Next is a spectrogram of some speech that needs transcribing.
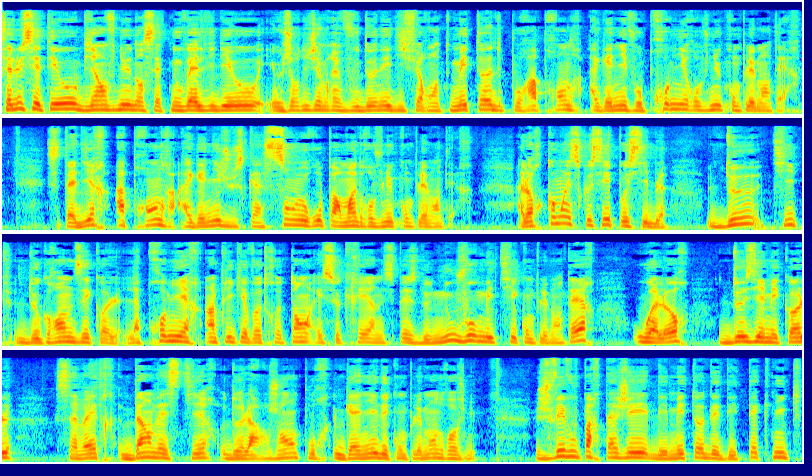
Salut c'est Théo, bienvenue dans cette nouvelle vidéo et aujourd'hui j'aimerais vous donner différentes méthodes pour apprendre à gagner vos premiers revenus complémentaires, c'est-à-dire apprendre à gagner jusqu'à 100 euros par mois de revenus complémentaires. Alors comment est-ce que c'est possible? Deux types de grandes écoles. La première, impliquer votre temps et se créer un espèce de nouveau métier complémentaire, ou alors deuxième école, ça va être d'investir de l'argent pour gagner des compléments de revenus. Je vais vous partager des méthodes et des techniques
